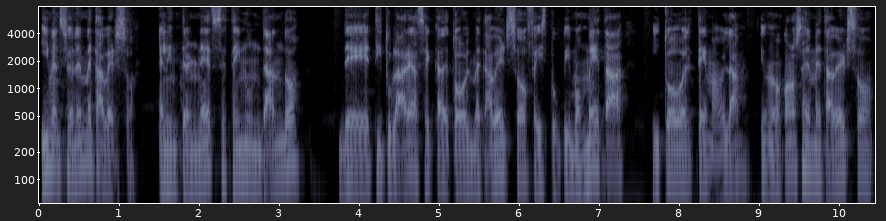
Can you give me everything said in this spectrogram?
Y mencioné el metaverso. El Internet se está inundando de titulares acerca de todo el metaverso. Facebook vimos meta y todo el tema, ¿verdad? Si uno no conoce el metaverso,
